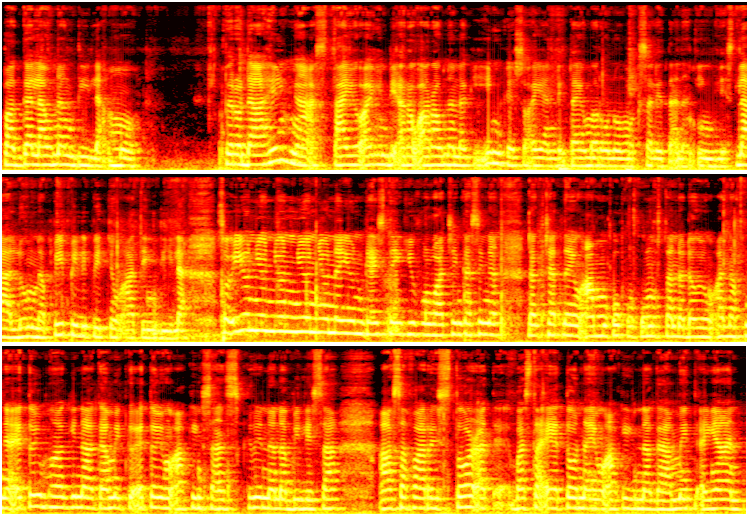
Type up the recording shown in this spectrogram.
paggalaw ng dila mo. Pero dahil nga as tayo ay hindi araw-araw na nag english so ayan, hindi tayo marunong magsalita ng English. Lalong napipilipit yung ating dila. So, yun, yun, yun, yun, yun na yun, guys. Thank you for watching kasi nga, nag-chat na yung amo ko kung kumusta na daw yung anak niya. Ito yung mga ginagamit ko. Ito yung aking sunscreen na nabili sa ah, Safari Store at eh, basta ito na yung aking nagamit. Ayan.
